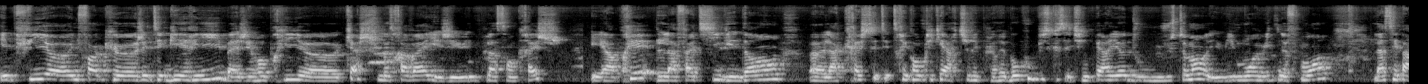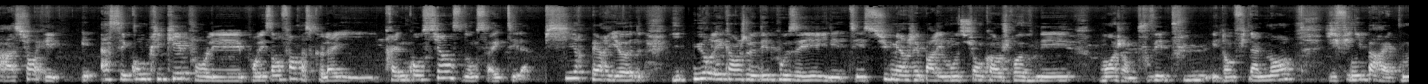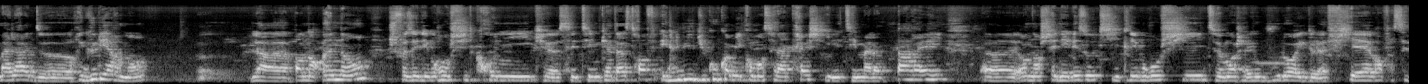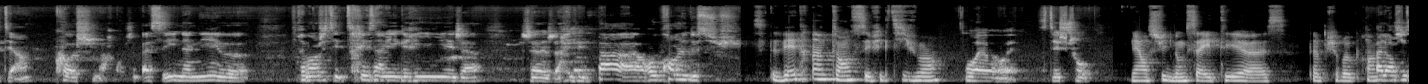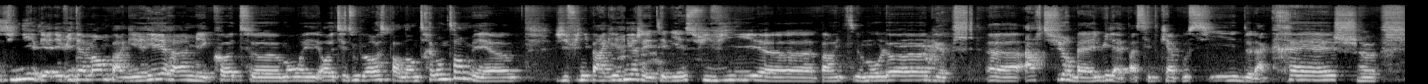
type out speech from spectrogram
Et puis, euh, une fois que j'étais guérie, ben, j'ai repris euh, cash le travail et j'ai eu une place en crèche. Et après, la fatigue aidant, euh, la crèche, c'était très compliqué. Arthur, il pleurait beaucoup puisque c'est une période où, justement, les 8 mois, 8, 9 mois, la séparation est, est assez compliquée pour les, pour les enfants parce que là, ils prennent conscience. Donc, ça a été la pire période. Il hurlait quand je le déposais. Il était submergé par l'émotion quand je revenais. Moi, j'en pouvais plus. Et donc, finalement, j'ai fini par être malade euh, régulièrement. Là, pendant un an, je faisais des bronchites chroniques, euh, c'était une catastrophe. Et lui, du coup, comme il commençait la crèche, il était malade pareil. Euh, on enchaînait les otites, les bronchites. Moi, j'allais au boulot avec de la fièvre. Enfin, c'était un cauchemar. J'ai passé une année, euh, vraiment, j'étais très amaigrie et j'a- j'a- j'arrivais pas à reprendre le dessus. Ça devait être intense, effectivement. Ouais, ouais, ouais, c'était chaud. Et ensuite, donc, ça a été. euh, Pu reprendre. Alors j'ai fini bien évidemment par guérir. hein. Mes côtes euh, ont été douloureuses pendant très longtemps, mais euh, j'ai fini par guérir. J'ai été bien suivie euh, par une pneumologue. Arthur, ben, lui, il avait passé le cap aussi de la crèche.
